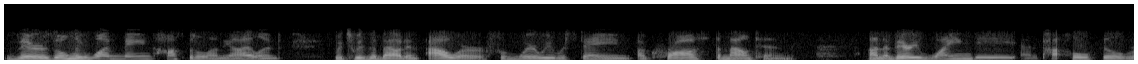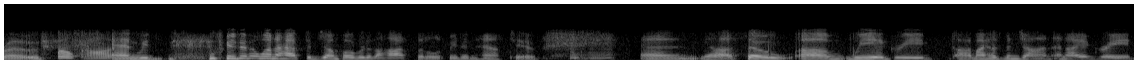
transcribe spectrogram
there's only one main hospital on the island, which was about an hour from where we were staying across the mountains on a very windy and pothole filled road. Oh God! And we we didn't want to have to jump over to the hospital if we didn't have to. Mm-hmm and yeah, so um, we agreed. Uh, my husband John and I agreed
